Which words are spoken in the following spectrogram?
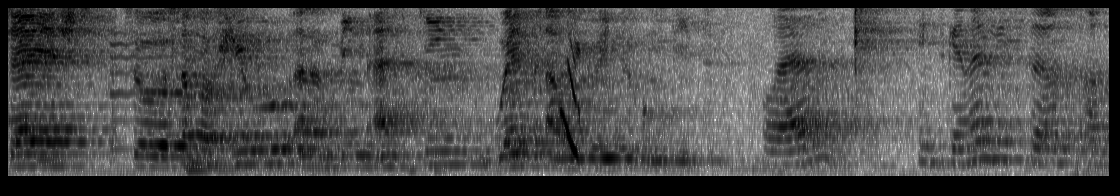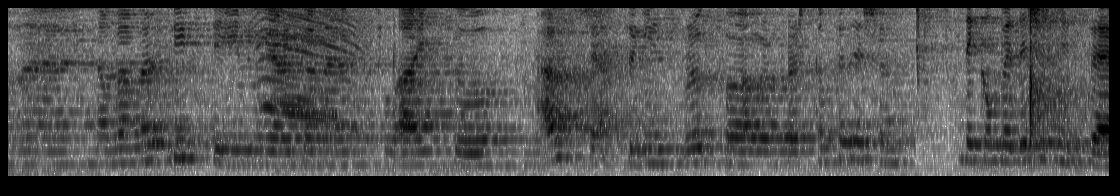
Cześć! So some of you have been asking when are we going to compete? Well, it's gonna be soon on uh, November 15. We are gonna fly to Austria, to Innsbruck for our first competition. The competition is the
